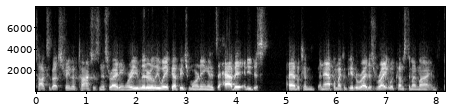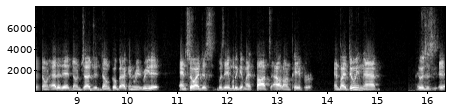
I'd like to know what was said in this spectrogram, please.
talks about stream of consciousness writing, where you literally wake up each morning and it's a habit and you just I have a, an app on my computer where I just write what comes to my mind. Don't edit it, don't judge it, don't go back and reread it. And so I just was able to get my thoughts out on paper. And by doing that, it was just it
